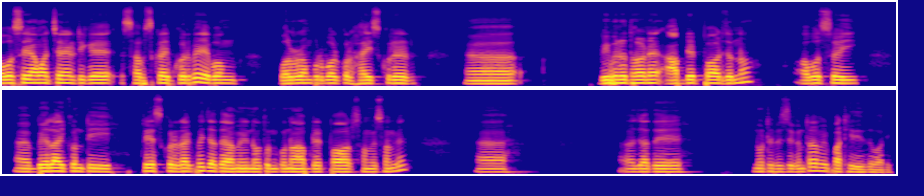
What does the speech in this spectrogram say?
অবশ্যই আমার চ্যানেলটিকে সাবস্ক্রাইব করবে এবং বলরামপুর বরকল হাই স্কুলের বিভিন্ন ধরনের আপডেট পাওয়ার জন্য অবশ্যই বেল আইকনটি প্রেস করে রাখবে যাতে আমি নতুন কোনো আপডেট পাওয়ার সঙ্গে সঙ্গে যাতে নোটিফিকেশনটা আমি পাঠিয়ে দিতে পারি।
